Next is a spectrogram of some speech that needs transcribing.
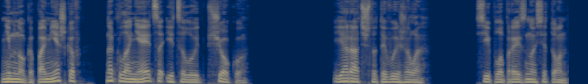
Немного помешков, наклоняется и целует в щеку. «Я рад, что ты выжила», — сипло произносит он.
